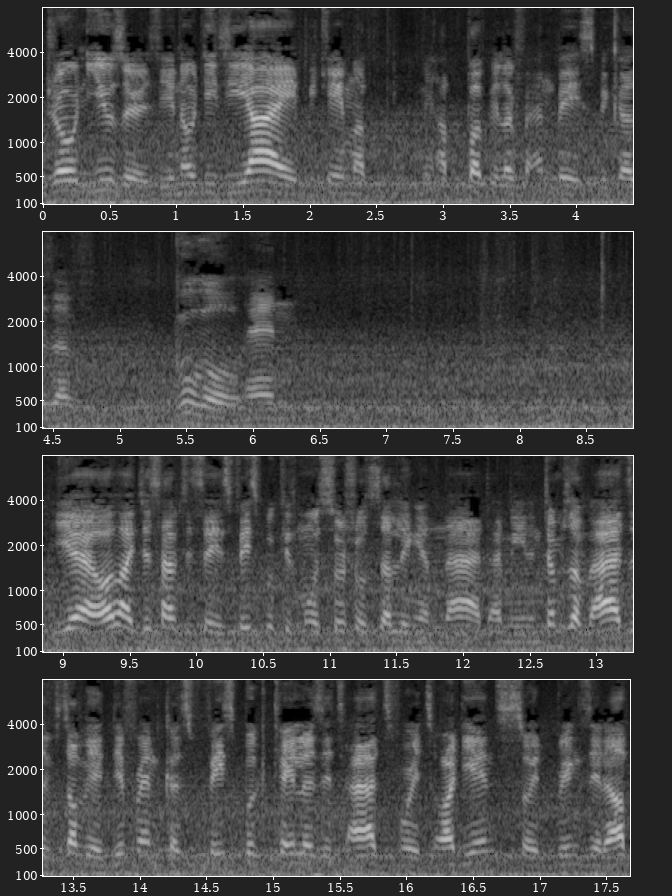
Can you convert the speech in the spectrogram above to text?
drone users. You know, DJI became a, a popular fan base because of Google and yeah, all I just have to say is Facebook is more social selling than that. I mean, in terms of ads, it's obviously different because Facebook tailors its ads for its audience, so it brings it up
